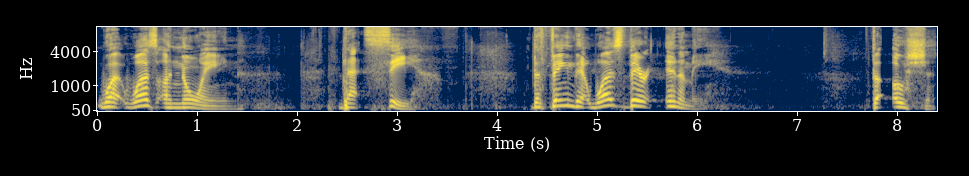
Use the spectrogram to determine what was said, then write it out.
What was annoying, that sea, the thing that was their enemy, the ocean,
